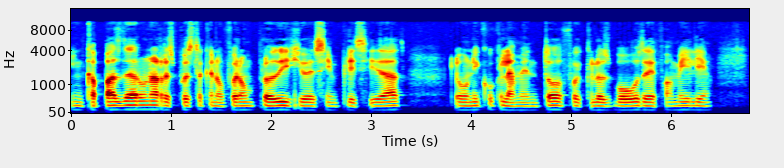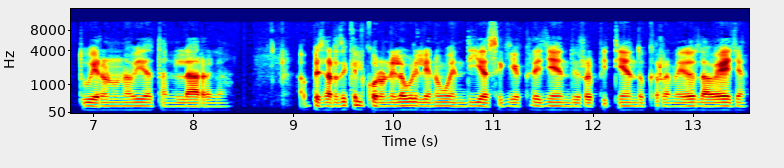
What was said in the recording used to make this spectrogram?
incapaz de dar una respuesta que no fuera un prodigio de simplicidad, lo único que lamentó fue que los bobos de familia tuvieran una vida tan larga. A pesar de que el coronel Aureliano Buendía seguía creyendo y repitiendo que Remedios la Bella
